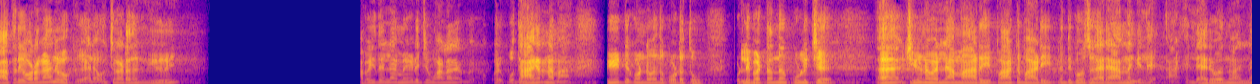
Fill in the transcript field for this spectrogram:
രാത്രി ഉറങ്ങാനും വെക്കുകയല്ല കൊച്ചു കടന്ന് കീറി. അപ്പൊ ഇതെല്ലാം മേടിച്ച് വളരെ ഉദാഹരണമാണ് വീട്ടിൽ കൊണ്ടുവന്ന് കൊടുത്തു. പുള്ളി പെട്ടെന്ന് കുളിച്ച് ക്ഷീണമെല്ലാം മാറി പാട്ട് പാടി. പെന്തിക്കോസുകാരാണെങ്കിൽ എല്ലാവരും ഒന്നും അല്ല.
